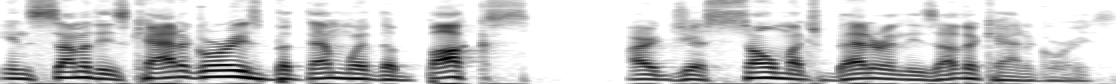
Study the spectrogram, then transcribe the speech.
in some of these categories, but then where the Bucks are just so much better in these other categories.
